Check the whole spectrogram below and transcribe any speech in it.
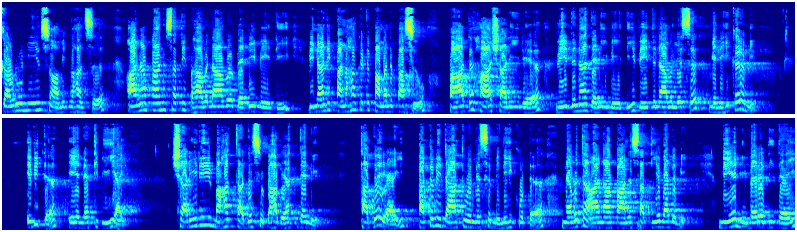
ගෞරවනීය ස්වාමින් වහන්ස ආනාපාන සති භාවනාව වැඩිමේදී විනාඩි 50කට පමණ පසු පාද හා ශරීරය වේදනා දැනීමේදී වේදනාව ලෙස මෙනෙහි කරමි. එවිට එය නැති වී යයි. ශරීරයේ මහත් අද ස්වභාවයක් දැනේ. තද යයි පඨවි ධාතුව ලෙස මෙනෙහි කොට නැවත ආනාපාන සතිය වඩමි. මෙය නිබැරදි දැයි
